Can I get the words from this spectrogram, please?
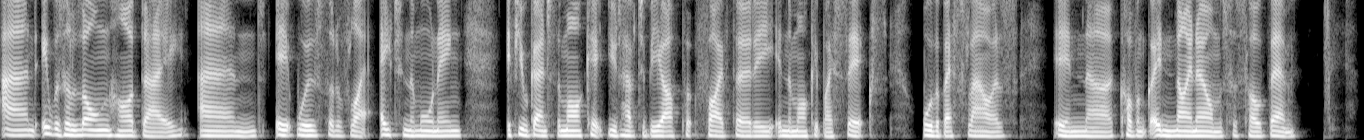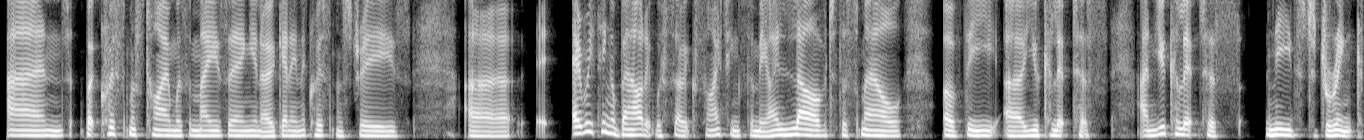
and it was a long, hard day. And it was sort of like eight in the morning. If you were going to the market, you'd have to be up at 5.30 in the market by six. All the best flowers in uh, Covent, in Nine Elms are sold then and but christmas time was amazing you know getting the christmas trees. Uh, everything about it was so exciting for me. I loved the smell of the uh, eucalyptus. And eucalyptus needs to drink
